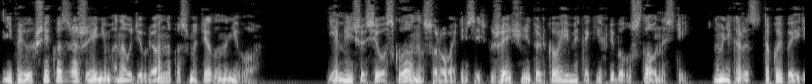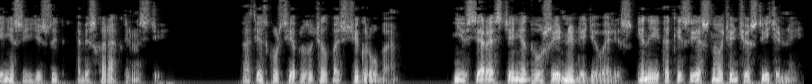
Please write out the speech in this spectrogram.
Не привыкшая к возражениям, она удивленно посмотрела на него. Я меньше всего склонна сурово отнестись к женщине только во имя каких-либо условностей, но мне кажется, такое поведение свидетельствует о бесхарактерности. Ответ Куртье прозвучал почти грубо. Не все растения двужильны, леди Уэллис, иные, как известно, очень чувствительны.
